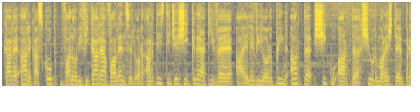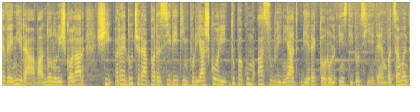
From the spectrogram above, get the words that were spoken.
care are ca scop valorificarea valențelor artistice și creative a elevilor prin artă și cu artă și urmărește prevenirea abandonului școlar și reducerea părăsirii timpurii a școlii, după cum a subliniat directorul instituției de învățământ,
